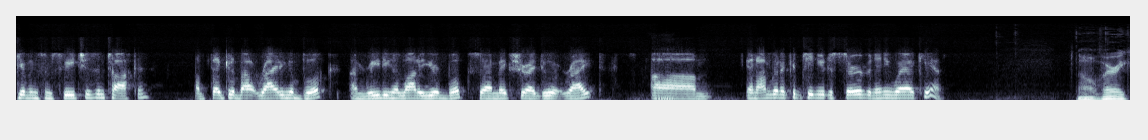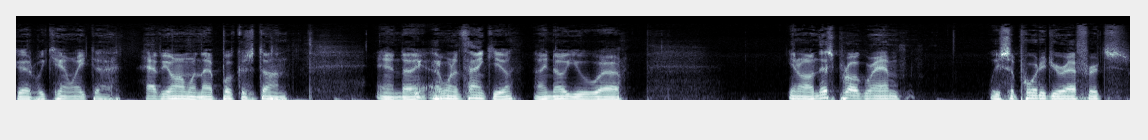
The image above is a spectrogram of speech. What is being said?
giving some speeches and talking. I'm thinking about writing a book. I'm reading a lot of your books, so I make sure I do it right. Um, and I'm going to continue to serve in any way I can. Oh, very good. We can't wait to have you on when that book is done. And I, I want to thank you. I know you, uh, you know, on this program, we supported your efforts.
